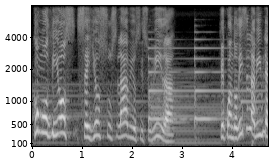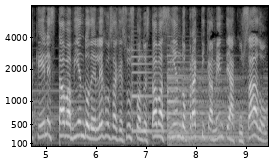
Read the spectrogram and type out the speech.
cómo Dios selló sus labios y su vida, que cuando dice la Biblia que él estaba viendo de lejos a Jesús cuando estaba siendo prácticamente acusado,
